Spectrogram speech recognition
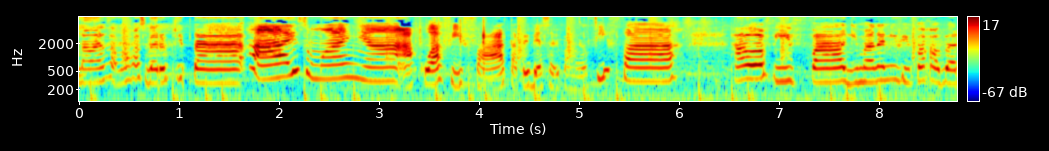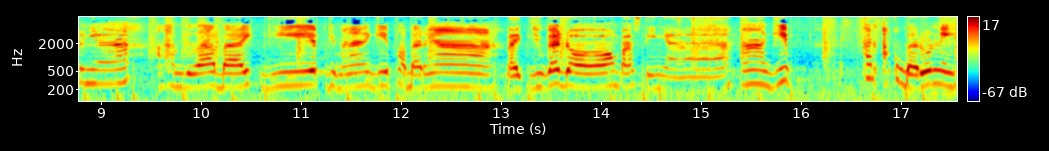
kenalan sama host baru kita. Hai semuanya, aku Afifa tapi biasa dipanggil Viva Halo Viva, gimana nih Viva kabarnya? Alhamdulillah baik Gip, gimana nih Gip kabarnya? Baik juga dong pastinya. Nah Gip, kan aku baru nih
